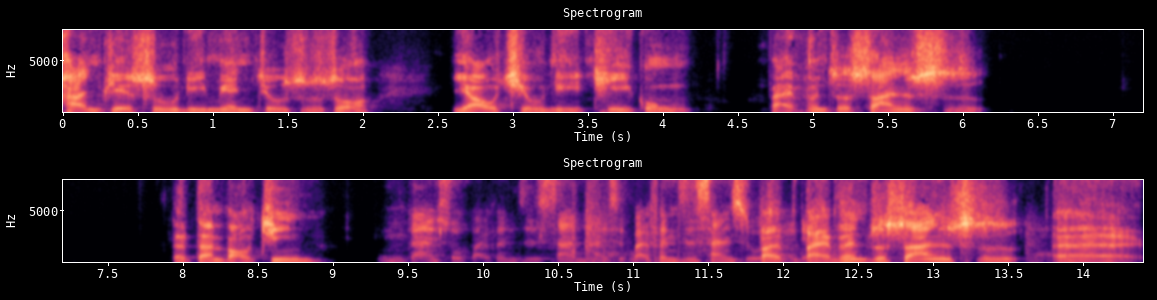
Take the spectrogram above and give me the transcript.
判决书里面就是说，要求你提供百分之三十的担保金。你刚才说百分之三还是百分之三十？百百分之三十，呃，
